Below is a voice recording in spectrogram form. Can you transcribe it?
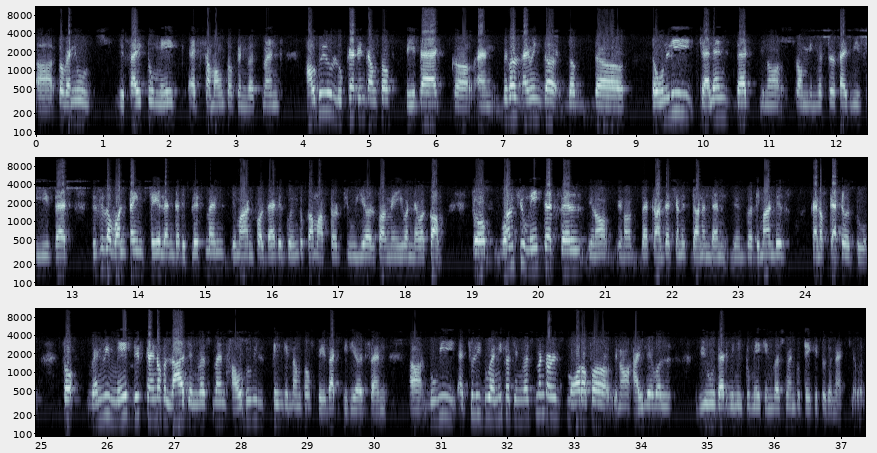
uh, so when you decide to make X amount of investment, how do you look at in terms of payback? Uh, and because I mean the the the the only challenge that you know from investor side we see is that this is a one-time sale and the replacement demand for that is going to come after a few years or may even never come. So once you make that sale, you know, you know that transaction is done and then the demand is kind of catered to. So when we make this kind of a large investment, how do we think in terms of payback periods and uh, do we actually do any such investment or is more of a, you know, high level view that we need to make investment to take it to the next level?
